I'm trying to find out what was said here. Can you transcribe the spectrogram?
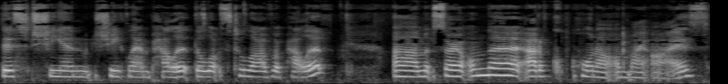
this Shein Chic Glam palette, the Lots to Lava palette. Um, so on the outer corner of my eyes,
